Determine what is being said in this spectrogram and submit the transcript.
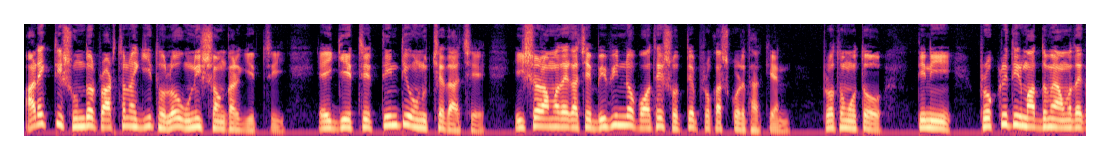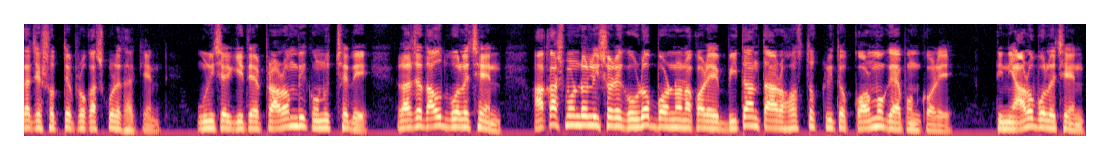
আরেকটি সুন্দর প্রার্থনা গীত হলো উনিশ সংখ্যার গীতটি। এই গীতটির তিনটি অনুচ্ছেদ আছে। ঈশ্বর আমাদের কাছে বিভিন্ন পথে সত্যে প্রকাশ করে থাকেন। প্রথমত, তিনি প্রকৃতির মাধ্যমে আমাদের কাছে সত্যে প্রকাশ করে থাকেন। উনিশের গীতের প্রারম্ভিক অনুচ্ছেদে রাজা দাউদ বলেছেন, আকাশমণ্ডল ঈশ্বরে গৌরব বর্ণনা করে, বিতান তার হস্তকৃত কর্ম জ্ঞাপন করে। তিনি আরও বলেছেন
